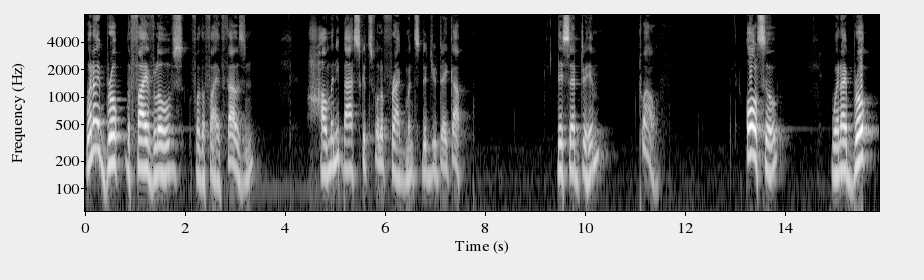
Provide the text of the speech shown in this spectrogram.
When I broke the five loaves for the five thousand, how many baskets full of fragments did you take up? They said to him, Twelve. Also, when I broke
